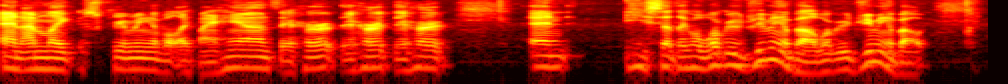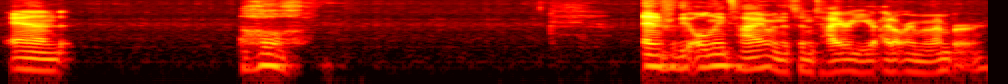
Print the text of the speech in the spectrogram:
And I'm like screaming about like my hands, they hurt, they hurt, they hurt. And he said like, "Well, what were you dreaming about? What were you dreaming about?" And oh, and for the only time in this entire year, I don't remember.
